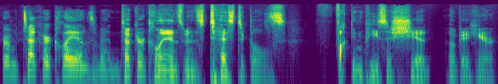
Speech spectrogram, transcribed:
From Tucker Klansman. Tucker Klansman's testicles. Fucking piece of shit. Okay, here.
